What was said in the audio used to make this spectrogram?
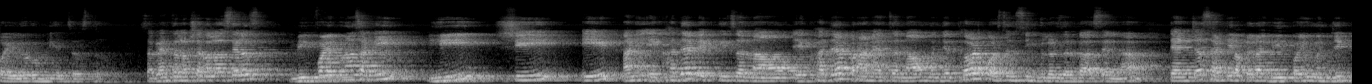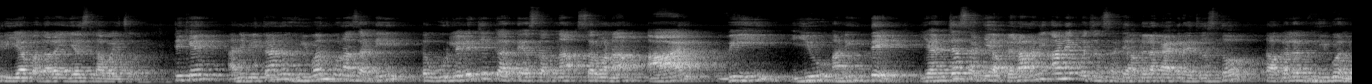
पहिलं रूप घ्यायचं असतं. सगळ्यांचं लक्षात आलं असेलच? व्ही फाय कुणासाठी ही शी इट आणि एखाद्या व्यक्तीचं नाव एखाद्या प्राण्याचं नाव म्हणजे थर्ड पर्सन सिंग्युलर जर का असेल ना त्यांच्यासाठी आपल्याला व्ही फाईव्ह म्हणजे क्रियापदाला यस लावायचं. ठीक आहे? आणि मित्रांनो व्ही कोणासाठी कुणासाठी? तर उरलेले जे कर्ते असतात ना सर्वनाम आय वी यू आणि दे यांच्यासाठी आपल्याला आणि अनेक वचनसाठी आपल्याला काय करायचं असतं? तर आपल्याला व्ही वन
